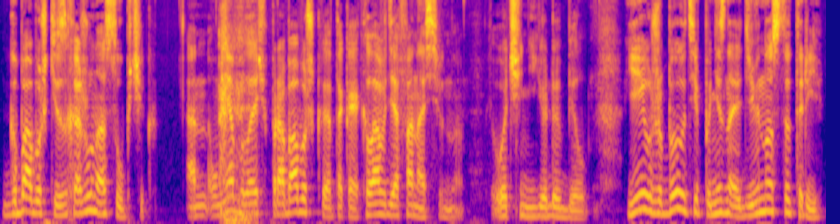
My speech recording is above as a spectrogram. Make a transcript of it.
к бабушке захожу на супчик. А у меня была еще прабабушка такая, Клавдия Афанасьевна. Очень ее любил. Ей уже было, типа, не знаю, 93.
